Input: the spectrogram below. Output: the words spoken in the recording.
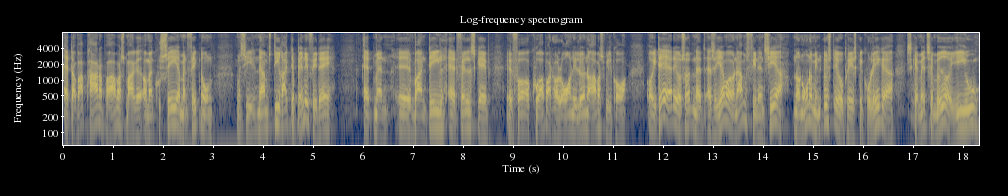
at der var parter på arbejdsmarkedet, og man kunne se, at man fik nogle man siger, nærmest direkte benefit af, at man øh, var en del af et fællesskab øh, for at kunne opretholde ordentlige løn- og arbejdsvilkår. Og i dag er det jo sådan, at altså, jeg må jo nærmest finansiere, når nogle af mine østeuropæiske kollegaer skal med til møder i EU,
